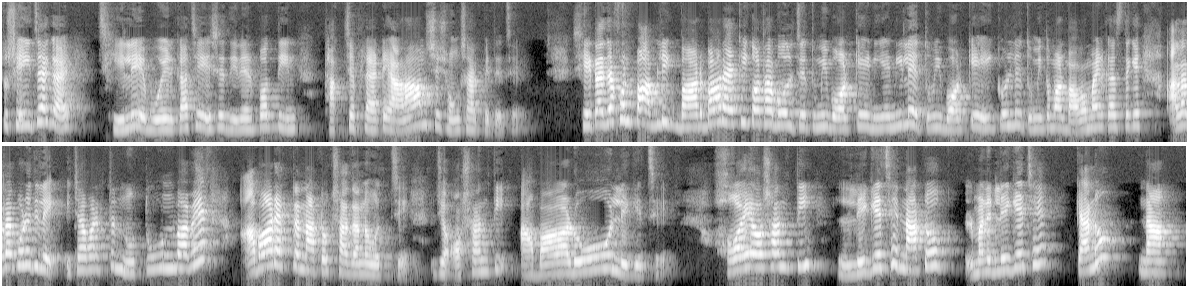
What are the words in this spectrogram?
তো সেই জায়গায় ছেলে বউয়ের কাছে এসে দিনের পর দিন থাকছে ফ্ল্যাটে, আরামসে সংসার পেতেছে। সেটা যখন পাবলিক বারবার একই কথা বলছে, তুমি বরকে নিয়ে নিলে, তুমি বরকে এই করলে, তুমি তোমার বাবা মায়ের কাছ থেকে আলাদা করে দিলে, এটা আবার একটা নতুনভাবে আবার একটা নাটক সাজানো হচ্ছে, যে অশান্তি আবারও লেগেছে। হয় অশান্তি, লেগেছে নাটক মানে লেগেছে কেন? না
